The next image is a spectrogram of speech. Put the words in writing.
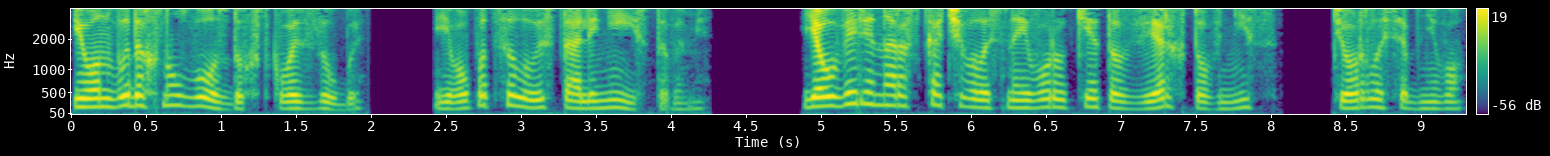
и он выдохнул воздух сквозь зубы. Его поцелуи стали неистовыми. Я уверенно раскачивалась на его руке то вверх, то вниз, терлась об него.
